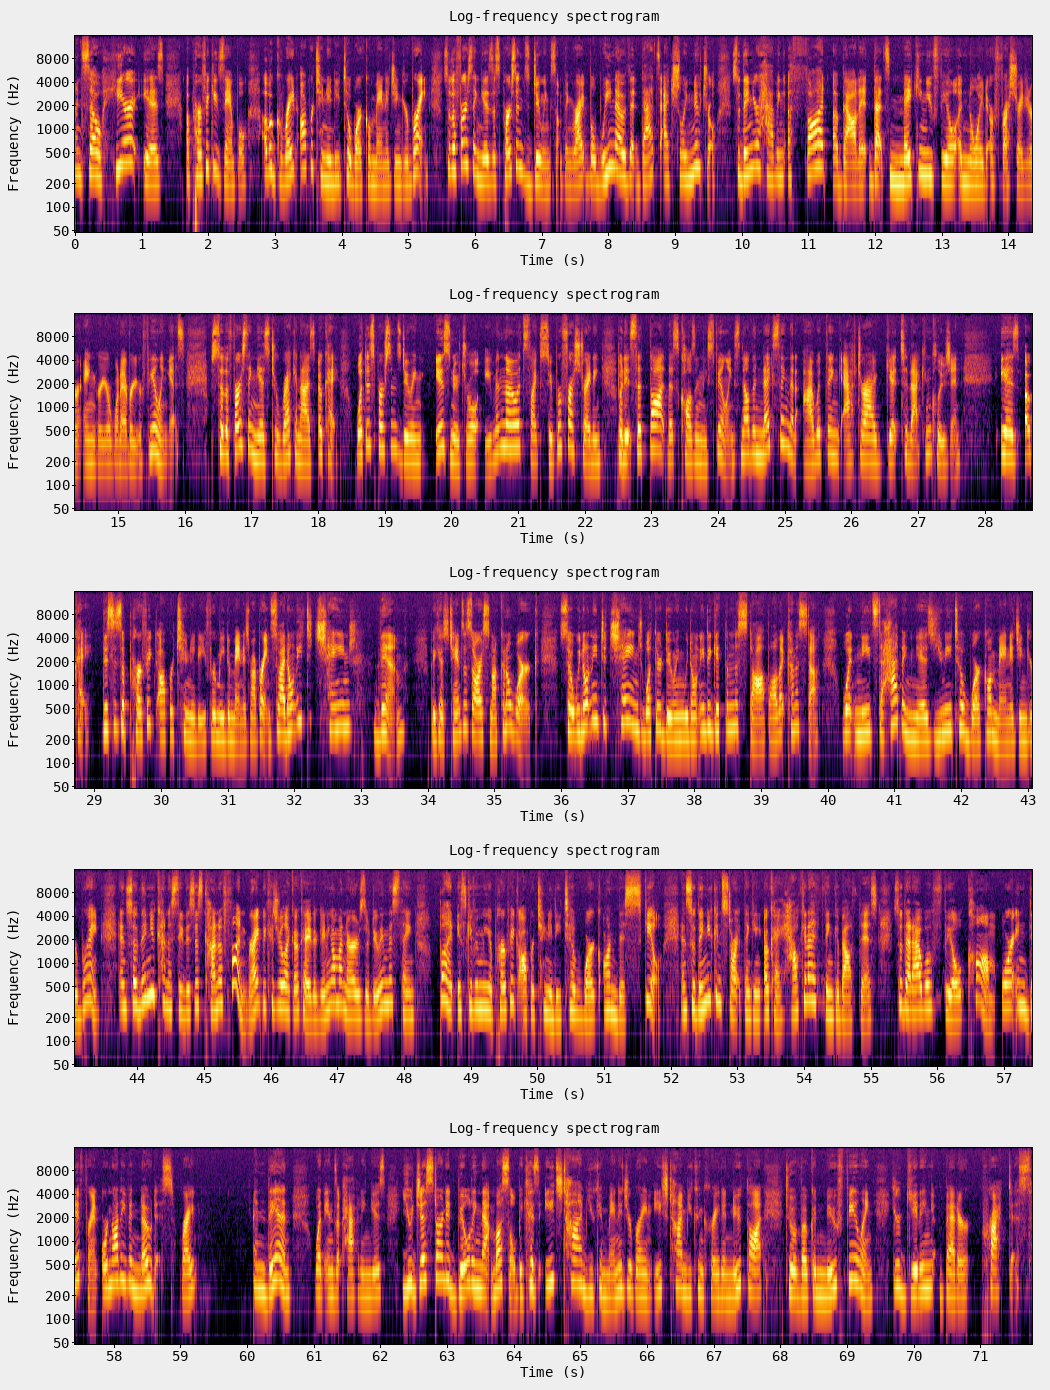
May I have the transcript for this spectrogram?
And so here is a perfect example of a great opportunity to work on managing your brain. So the first thing is this person's doing something, right? But we know that that's actually neutral. So then you're having a thought about it that's making you feel annoyed or frustrated or angry or whatever your feeling is. So the first thing is to recognize, okay, what this person's doing is neutral, even though it's like super frustrating, but it's the thought that's causing these feelings. Now, the next thing that I would think after I get to that conclusion is okay, this is a perfect opportunity for me to manage my brain. So I don't need to change them because chances are it's not going to work. So we don't need to change what they're doing. We don't need to get them to stop, all that kind of stuff. What needs to happen is you need to work on managing your brain. And so then you kind of see this is kind of fun, right? Because you're like, okay, they're getting on my nerves, they're doing this thing, but it's giving me a perfect opportunity to work on this skill. And so then you can start thinking, okay, how can I think about this so that I will feel calm or indifferent or not even notice, right? And then what ends up happening is you just started building that muscle because each time you can manage your brain, each time you can create a new thought to evoke a new feeling, you're getting better practice.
